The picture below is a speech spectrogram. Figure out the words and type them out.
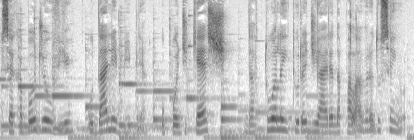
Você acabou de ouvir o Dali Bíblia, o podcast da tua leitura diária da palavra do Senhor.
